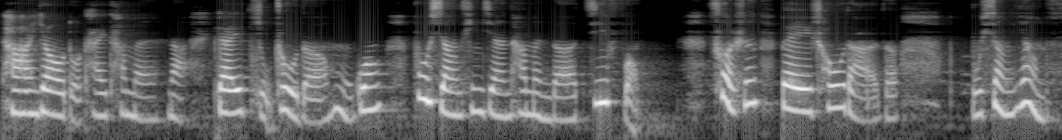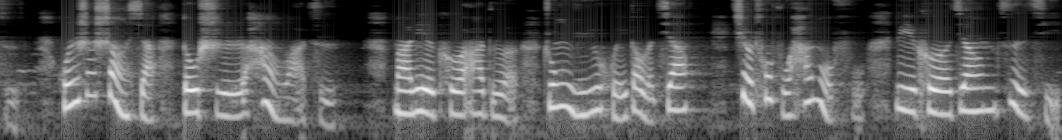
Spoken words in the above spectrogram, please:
他要躲开他们那该诅咒的目光，不想听见他们的讥讽。侧身被抽打的不像样子，浑身上下都是汗袜子。马列克阿德尔终于回到了家。切尔托普哈诺夫立刻将自己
